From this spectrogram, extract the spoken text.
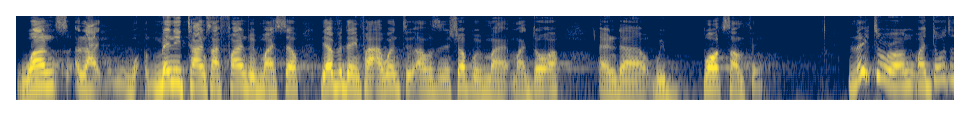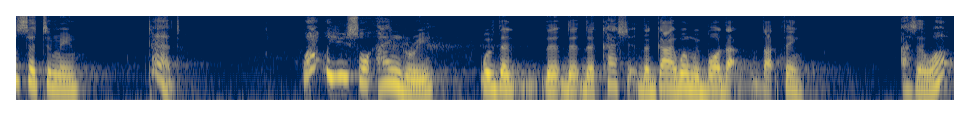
Once, like many times I find with myself, the other day, in fact, I went to, I was in the shop with my, my daughter and uh, we bought something. Later on, my daughter said to me, Dad, why were you so angry with the, the, the, the, cash, the guy when we bought that, that thing? I said, What?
